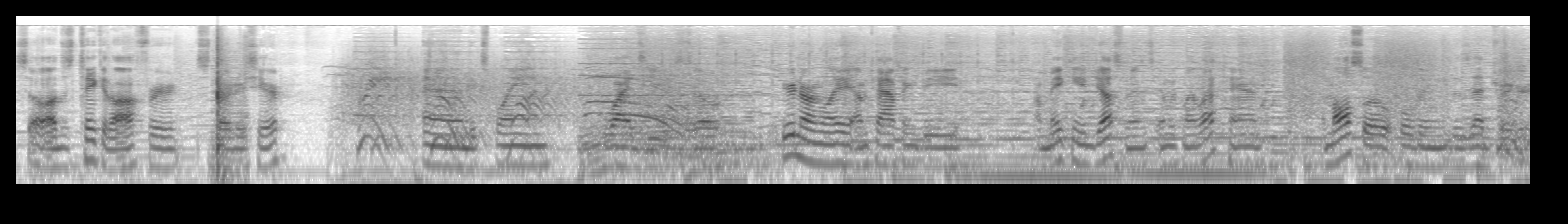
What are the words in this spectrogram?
So I'll just take it off for starters here and explain why it's used. So here normally I'm tapping B, I'm making adjustments, and with my left hand I'm also holding the Z trigger.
